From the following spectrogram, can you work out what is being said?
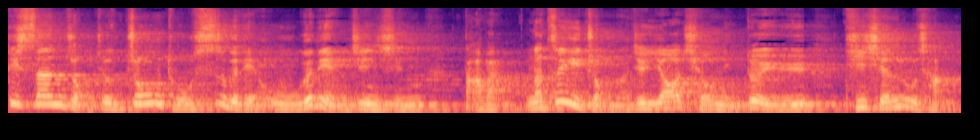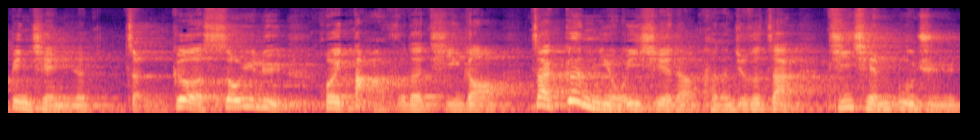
第三种就是中途四个点、五个点进行打板，那这一种呢就要求你对于提前入场，并且你的整个收益率会大幅的提高。再更牛一些的，可能就是在提前布局，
